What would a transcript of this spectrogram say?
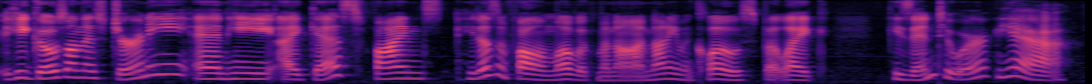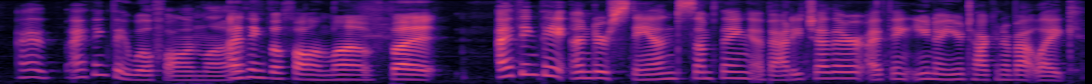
he goes on this journey and he I guess finds he doesn't fall in love with Manon, not even close, but like he's into her. Yeah. I I think they will fall in love. I think they'll fall in love, but I think they understand something about each other. I think you know you're talking about like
